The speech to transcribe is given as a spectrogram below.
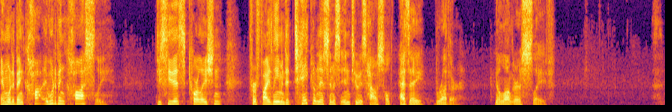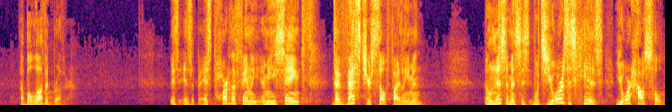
and would have been co- it would have been costly. Do you see this correlation? For Philemon to take Onesimus into his household as a brother, no longer a slave. A beloved brother. As, as, as part of the family, I mean, he's saying, divest yourself, Philemon. Onesimus is what's yours is his, your household,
